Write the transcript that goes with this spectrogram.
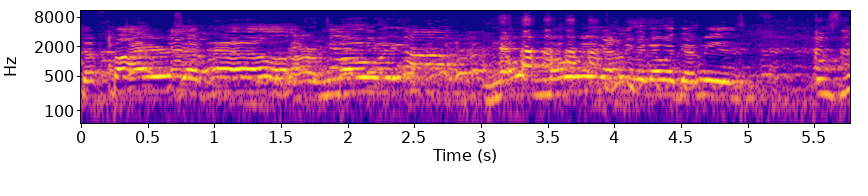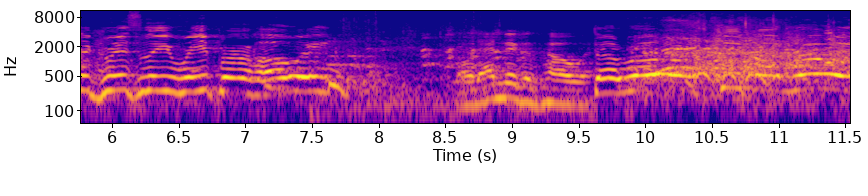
The fires of hell are mowing. Mo- mowing? I don't even know what that means. Is the grizzly reaper hoeing? Oh, that nigga's hoeing. The rowers keep on rowing,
